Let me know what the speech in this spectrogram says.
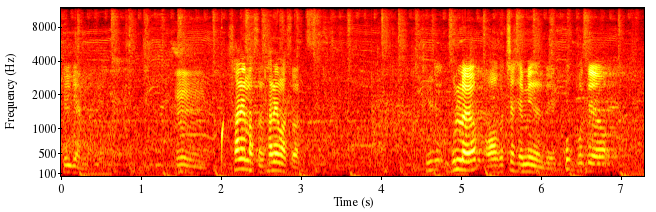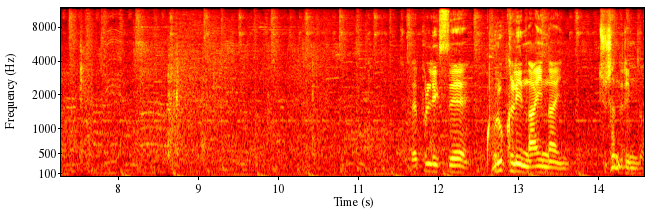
기억이 안 나네 음 사내맞선 사내맞선 근데 몰라요? 와 진짜 재밌는데 꼭 보세요 넷플릭스의 브루클린 나인나인 추천드립니다.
